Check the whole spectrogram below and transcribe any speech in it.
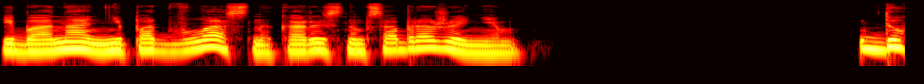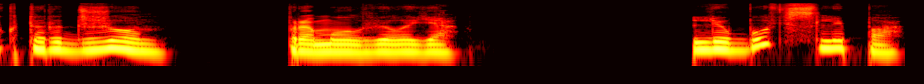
ибо она не подвластна корыстным соображениям. «Доктор Джон», — промолвила я, — «любовь слепа».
